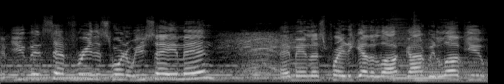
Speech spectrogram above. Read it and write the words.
If you've been set free this morning, will you say amen? Amen. amen. Let's pray together. God, we love you.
